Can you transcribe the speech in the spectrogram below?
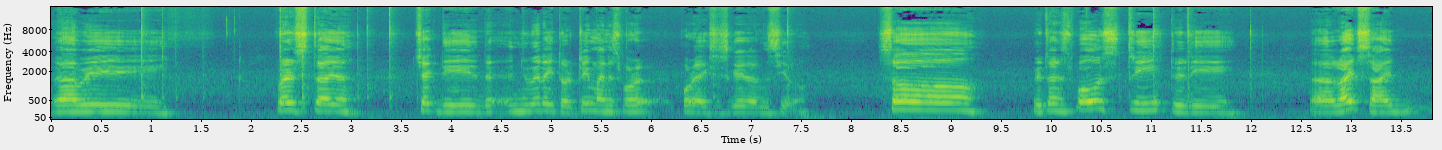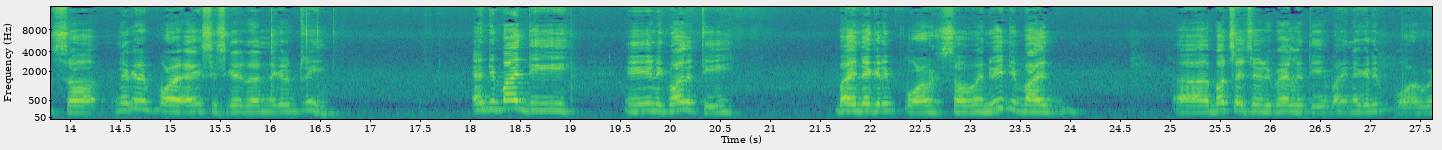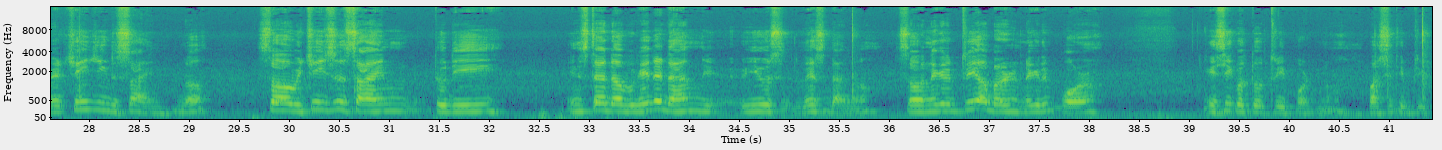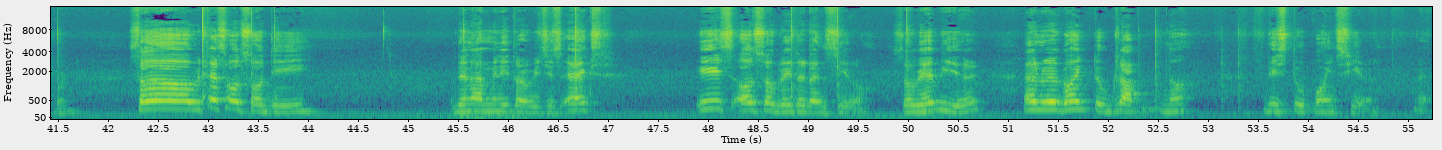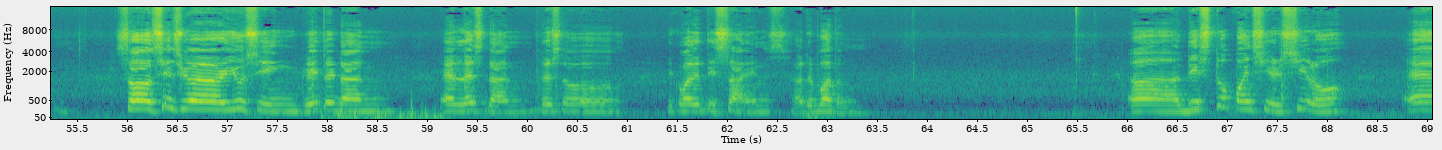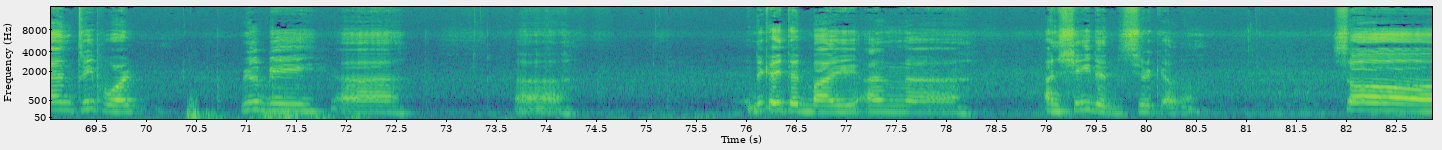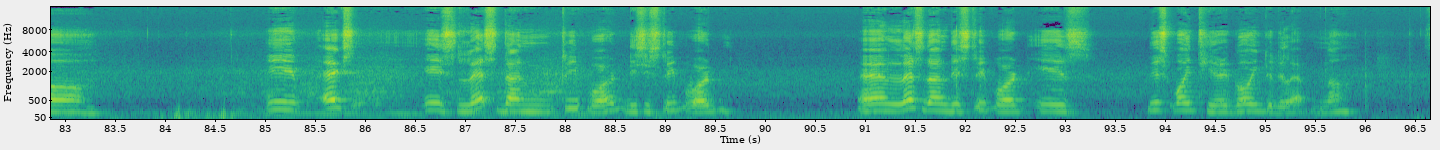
uh, we first uh, check the, the numerator, 3 minus 4 4x is greater than 0. So, we transpose 3 to the uh, right side, so negative 4x is greater than negative 3. And divide the inequality by negative 4. So, when we divide uh, both sides of inequality by negative 4, we're changing the sign, no? So, we change the sign to the, instead of greater than, we use less than, no? So negative 3 over negative 4 is equal to 3 fourth, no? Positive 3 fourth. So we test also the denominator which is x is also greater than 0. So we have here and we're going to grab no, these two points here. So since we are using greater than and less than, there's no equality signs at the bottom uh, these two points here, 0 and 3 fourth, will be uh, uh, indicated by an uh, unshaded circle. No? So, if x is less than 3 fourth, this is 3 fourth, and less than this 3 fourth is this point here going to the left, no?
